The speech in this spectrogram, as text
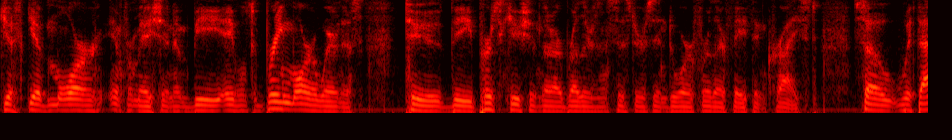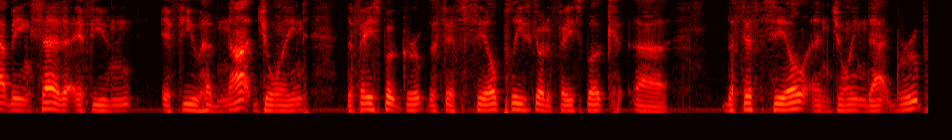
just give more information and be able to bring more awareness to the persecution that our brothers and sisters endure for their faith in Christ. So, with that being said, if you if you have not joined the Facebook group, the Fifth Seal, please go to Facebook, uh, the Fifth Seal, and join that group.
